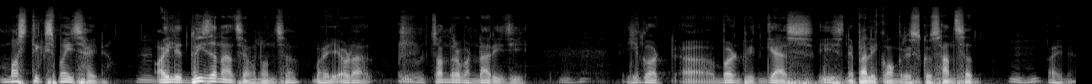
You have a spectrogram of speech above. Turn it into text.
मस्तिष्कमै छैन। अहिले दुईजना चाहिँ हुनुहुन्छ। भाइ एउटा चन्द्र भण्डारीजी। He got burn with gas is Nepali कङ्ग्रेसको सांसद होइन।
